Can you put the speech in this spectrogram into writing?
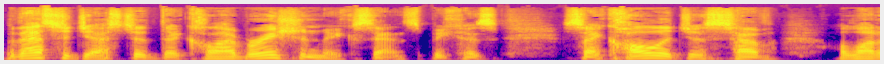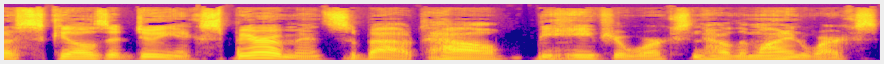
But that suggested that collaboration makes sense because psychologists have a lot of skills at doing experiments about how behavior works and how the mind works.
